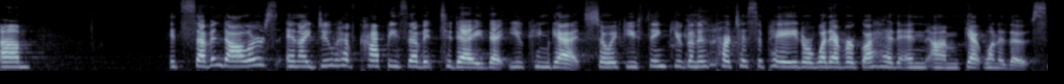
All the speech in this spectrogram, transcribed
Um, it's $7, and I do have copies of it today that you can get. So if you think you're going to participate or whatever, go ahead and um, get one of those.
